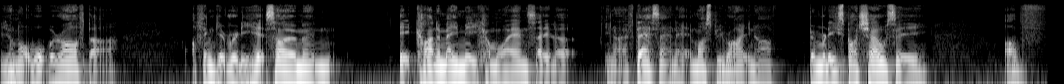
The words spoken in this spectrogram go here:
you're not what we're after, I think it really hits home and it kind of made me come away and say, look, you know, if they're saying it, it must be right. You know, I've been released by Chelsea. I've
